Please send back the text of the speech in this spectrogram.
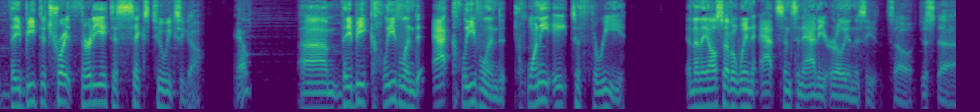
They beat Detroit 38 to 6 2 weeks ago. Yep. Um, they beat Cleveland at Cleveland 28 to 3. And then they also have a win at Cincinnati early in the season. So just uh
